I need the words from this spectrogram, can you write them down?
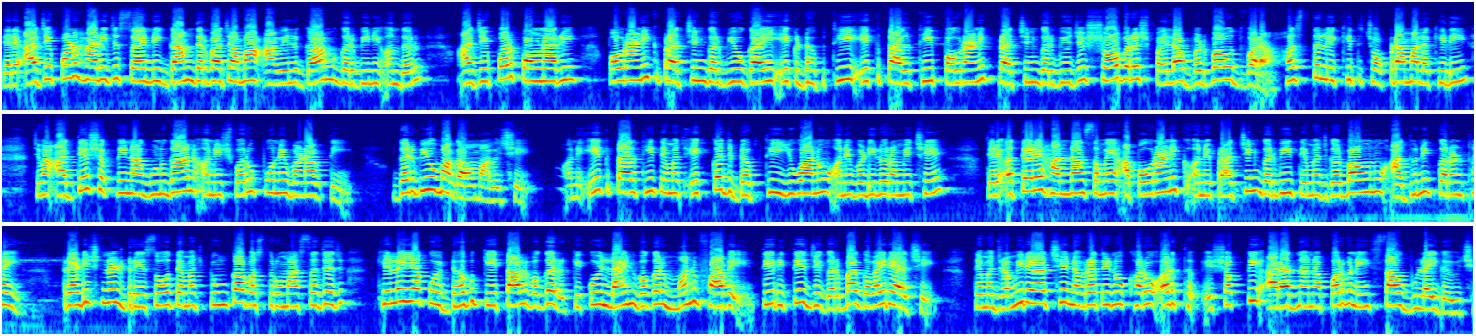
ત્યારે આજે પણ હારીજ શહેરની ગામ દરવાજામાં આવેલ ગામ ગરબીની અંદર આજે પર પૌણારી પૌરાણિક પ્રાચીન ગરબીઓ ગાઈ એક ઢબથી એક તાલથી પૌરાણિક પ્રાચીન ગરબીઓ જે સો વર્ષ પહેલાં વડવાઓ દ્વારા હસ્તલિખિત ચોપડામાં લખેલી, જેમાં આદ્ય શક્તિના ગુણગાન અને સ્વરૂપોને વણાવતી ગરબીઓમાં ગાવામાં આવે છે. અને એક તાલથી તેમજ એક જ ઢબથી યુવાનો અને વડીલો રમે છે. ત્યારે અત્યારે હાલના સમયે આ પૌરાણિક અને પ્રાચીન ગરબી તેમજ ગરબાઓનું આધુનિકકરણ થઈ ટ્રેડિશનલ ડ્રેસો તેમજ ટૂંકા વસ્ત્રોમાં સજજ, ખેલૈયા કોઈ ઢબ કે તાલ વગર કે કોઈ લાઈન વગર મન ફાવે તે રીતે જે ગરબા ગવાઈ રહ્યા છે. તેમજ રમી રહ્યા છે નવરાત્રીનો ખરો અર્થ એ શક્તિ આરાધનાના પર્વને સાવ ભૂલાઈ ગયું છે.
